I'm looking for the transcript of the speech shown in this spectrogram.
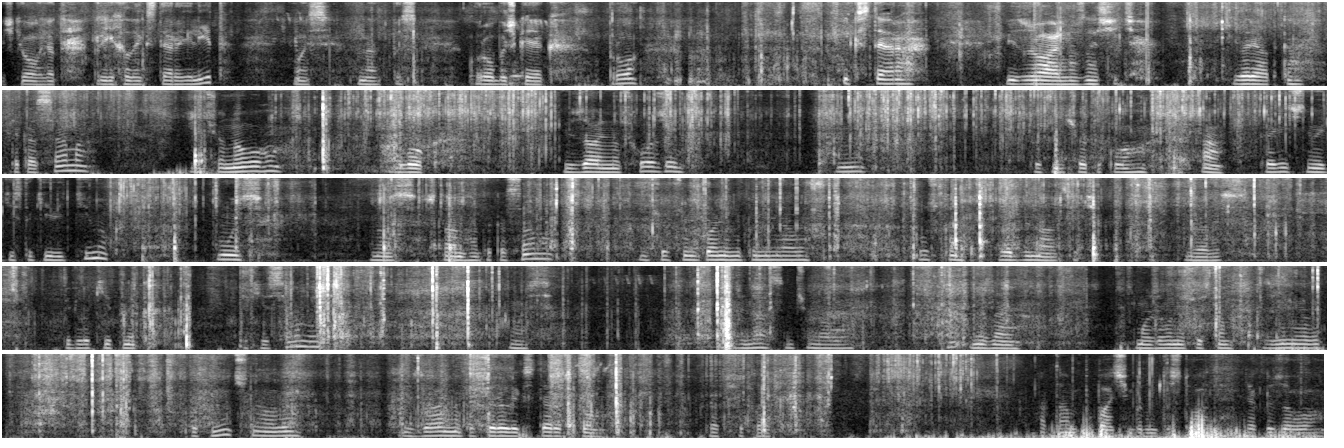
Невеличкий огляд. Приїхали Xterra Elite. Ось надпис. Коробочка як Pro. Xterra. Візуально, значить, зарядка така сама. Нічого нового. Блок візуально схожий. Тут нічого такого. А, коричневий якийсь такий відтінок. Ось. У нас штанга така сама. Нічого в цьому плані не поміняли. Пушка В12. Зараз підлокітник такий самий. Ось. У нас нічого нового. Ну, не знаю. Може вони щось там змінили технічно, але візуально повторили Xterra Pro. Так що так. А там побачимо, будемо тестувати. Дякую за увагу.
